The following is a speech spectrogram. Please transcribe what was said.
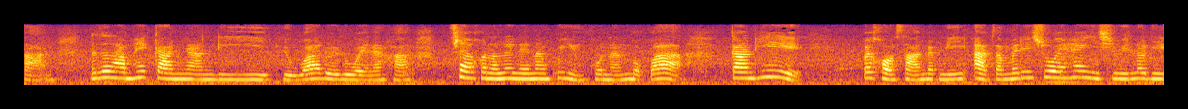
ศาลแล้วจะทำให้การงานดีหรือว่ารวยๆนะคะ ผู้ชายคนนั้นเลยแนะนำผู้หญิงคนนั้นบอกว่าการที่ ไปขอสารแบบนี้อาจจะไม่ได้ช่วยให้ชีวิตเราดี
